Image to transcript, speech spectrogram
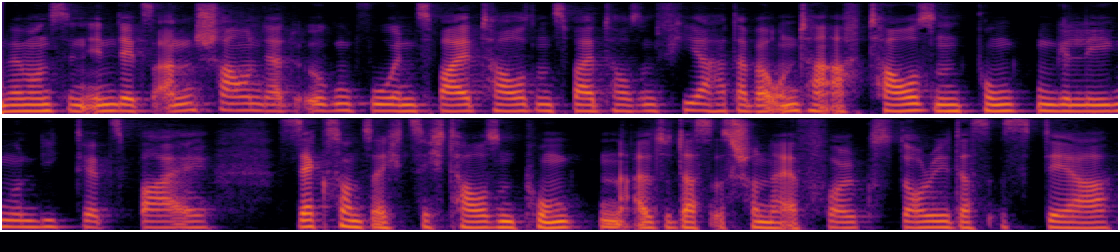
und wenn wir uns den Index anschauen, der hat irgendwo in 2000, 2004 hat er bei unter 8000 Punkten gelegen und liegt jetzt bei 66.000 Punkten. Also das ist schon eine Erfolgsstory. Das ist der,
